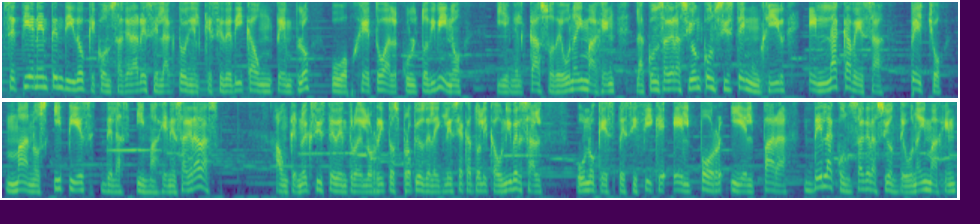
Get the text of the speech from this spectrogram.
Se tiene entendido que consagrar es el acto en el que se dedica un templo u objeto al culto divino, y en el caso de una imagen, la consagración consiste en ungir en la cabeza, pecho, manos y pies de las imágenes sagradas. Aunque no existe dentro de los ritos propios de la Iglesia Católica Universal, uno que especifique el por y el para de la consagración de una imagen,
